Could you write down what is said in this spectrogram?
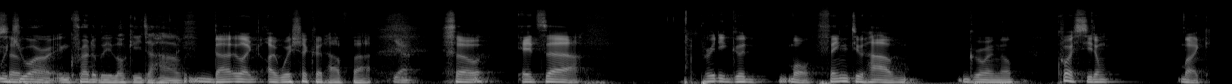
which So- you are incredibly lucky to have. That like I wish I could have that. yeah, So it's a pretty good well thing to have growing up. Of course, you don't like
